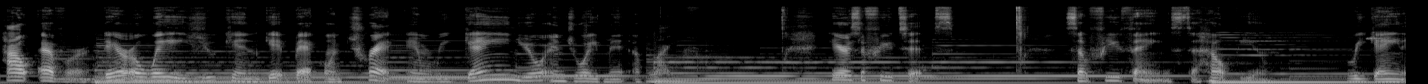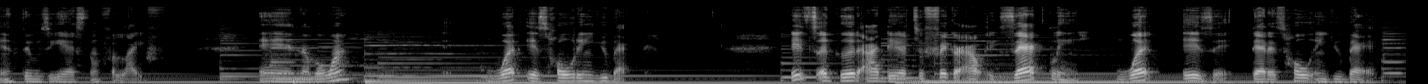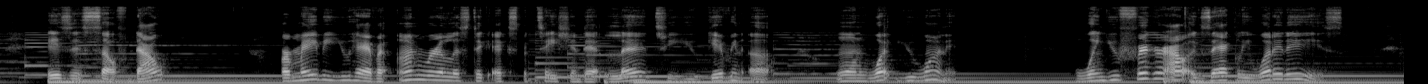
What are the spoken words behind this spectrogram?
However, there are ways you can get back on track and regain your enjoyment of life. Here's a few tips, some few things to help you regain enthusiasm for life. And number one, what is holding you back? It's a good idea to figure out exactly what is it that is holding you back. Is it self-doubt? Or maybe you have an unrealistic expectation that led to you giving up on what you wanted. When you figure out exactly what it is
